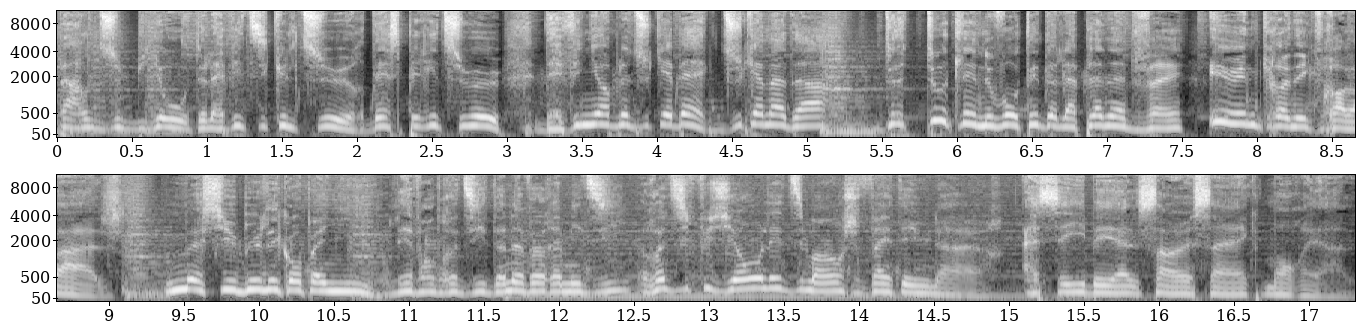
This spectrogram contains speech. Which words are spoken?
parlent du bio, de la viticulture, des spiritueux, des vignobles du Québec, du Canada, de toutes les nouveautés de la planète vin et une chronique fromage. Monsieur Bull et compagnie, les vendredis de 9h à midi, rediffusion les dimanches 21h à CIBL 1015 Montréal.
